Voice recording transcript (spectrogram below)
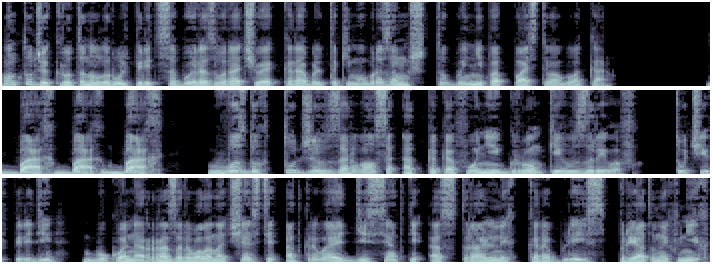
Он тут же крутанул руль перед собой, разворачивая корабль таким образом, чтобы не попасть в облака. Бах, бах, бах! Воздух тут же взорвался от какофонии громких взрывов тучи впереди буквально разорвало на части, открывая десятки астральных кораблей, спрятанных в них.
